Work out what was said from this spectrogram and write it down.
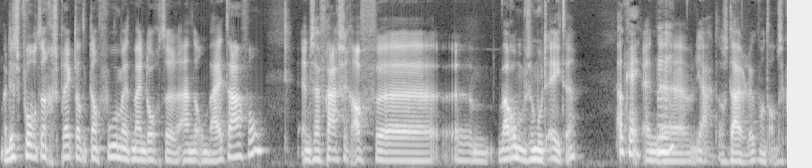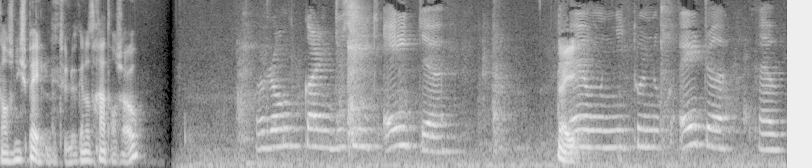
Maar dit is bijvoorbeeld een gesprek dat ik dan voer met mijn dochter aan de ontbijttafel. En zij vraagt zich af eh, ehm, waarom ze moet eten. Oké. En Mhm. eh, ja, dat is duidelijk, want anders kan ze niet spelen natuurlijk. En dat gaat dan zo. Waarom kan je dus niet eten? Nee, Waarom niet genoeg eten hebben?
